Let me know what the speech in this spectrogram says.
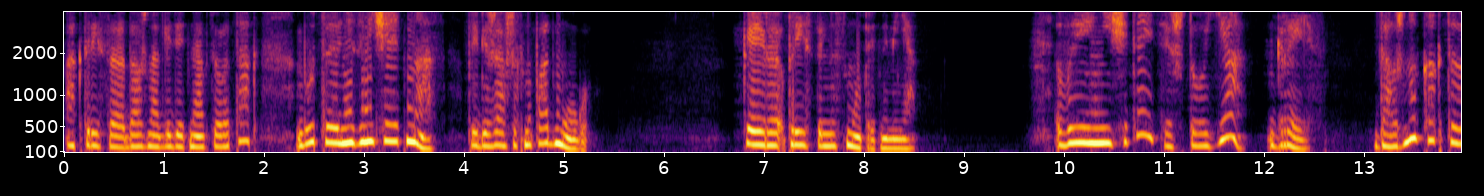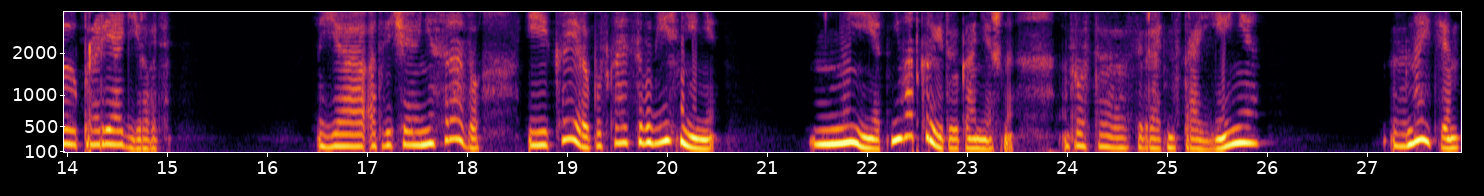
Актриса должна глядеть на актера так, будто не замечает нас, прибежавших на подмогу. Кейра пристально смотрит на меня. Вы не считаете, что я, Грейс, должна как-то прореагировать? Я отвечаю не сразу, и Кейра пускается в объяснение. Нет, не в открытую, конечно, просто сыграть настроение. Знаете,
